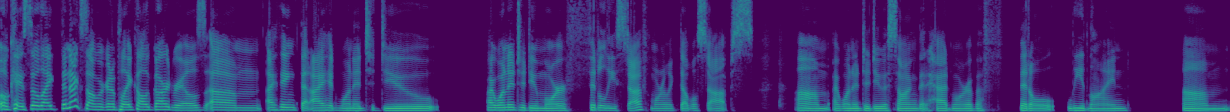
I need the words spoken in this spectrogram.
okay, so like the next song we're going to play called Guardrails, um, I think that I had wanted to do, I wanted to do more fiddly stuff, more like double stops. Um, I wanted to do a song that had more of a fiddle lead line. Um,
